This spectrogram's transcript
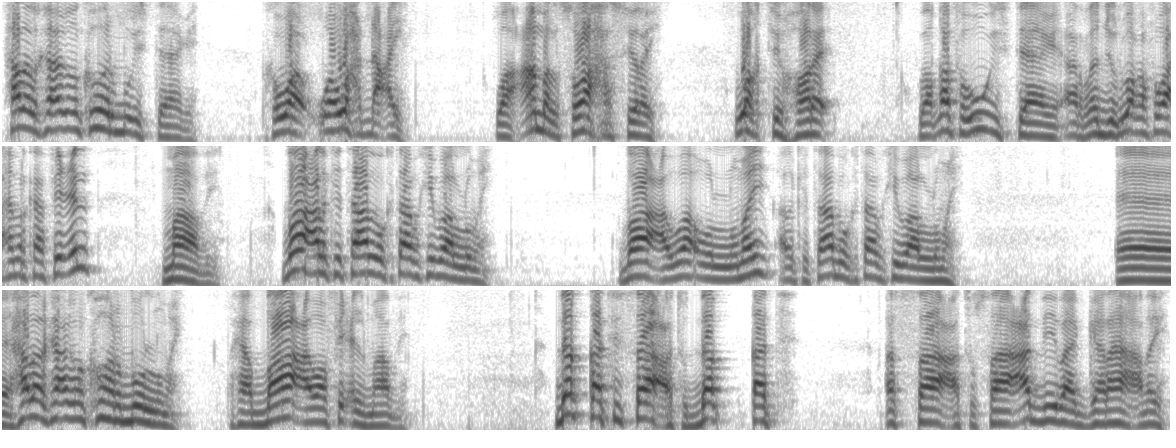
Hadalkaagan ka hor buu istaagay. Marka waa waa wax dhacay. Waa camal soo xasilay waqti hore waqafa wuu istaagay alrajul waqafa waxay markaa ficil maadi. Daaca alkitaabu kitaabkii baa lumay ضاع واو اللومي الكتاب وكتاب كي واو اللومي آه، هذا الكلام كهر بول ضاع وفعل ماضي. دقت الساعة دقت الساعة. ساعة دي بقى قراعضي.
